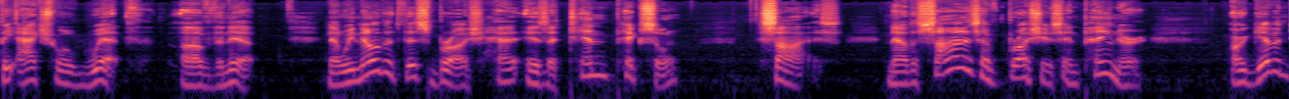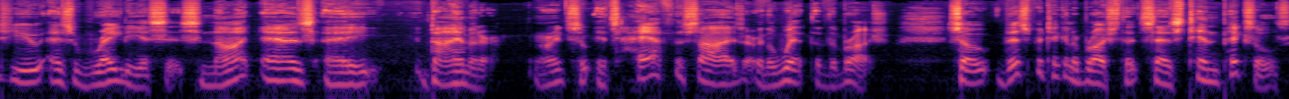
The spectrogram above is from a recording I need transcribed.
the actual width of the nib. Now we know that this brush is a 10 pixel size. Now the size of brushes in Painter are given to you as radiuses, not as a diameter. All right, so it's half the size or the width of the brush. So this particular brush that says 10 pixels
